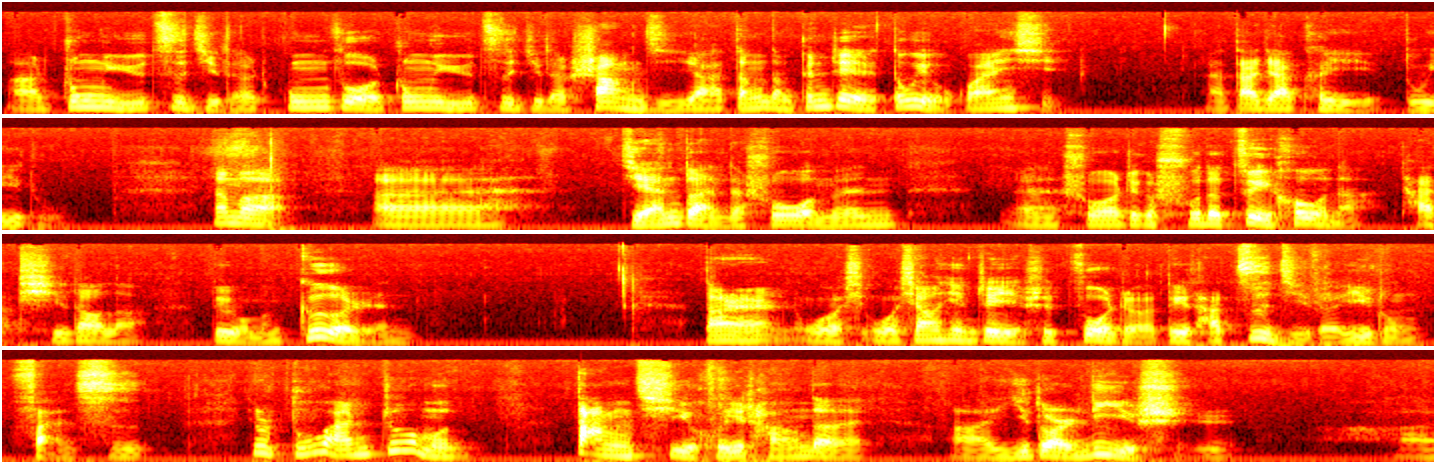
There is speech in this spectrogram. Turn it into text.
啊忠于自己的工作，忠于自己的上级啊等等，跟这都有关系啊，大家可以读一读。那么呃，简短的说，我们嗯说这个书的最后呢，他提到了对我们个人。当然，我我相信这也是作者对他自己的一种反思，就是读完这么荡气回肠的啊一段历史，啊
